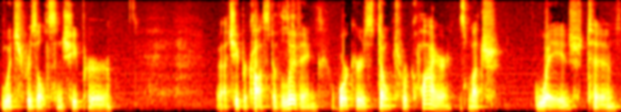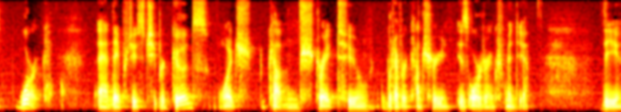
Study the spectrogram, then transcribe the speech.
which results in cheaper uh, cheaper cost of living, workers don't require as much wage to work and they produce cheaper goods, which come straight to whatever country is ordering from India. The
